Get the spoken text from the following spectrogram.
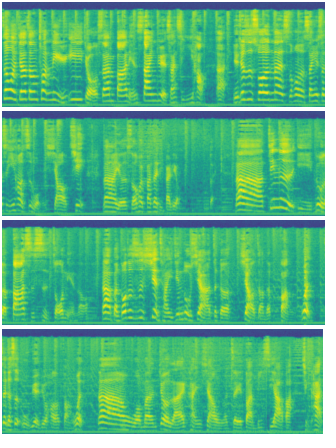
真文家商创立于一九三八年三月三十一号啊，也就是说那时候的三月三十一号是我们校庆。那有的时候会办在礼拜六，对。那今日已录了八十四周年哦。那本工作室现场已经录下这个校长的访问，这个是五月六号的访问。那我们就来看一下我们这一段 VCR 吧，请看。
